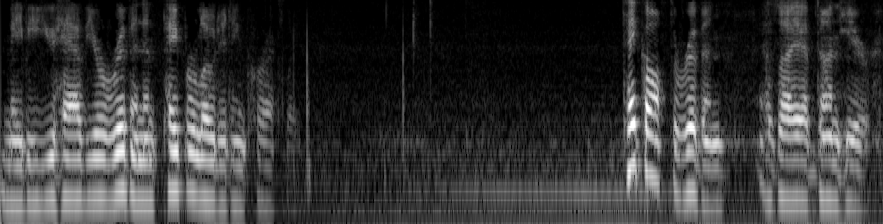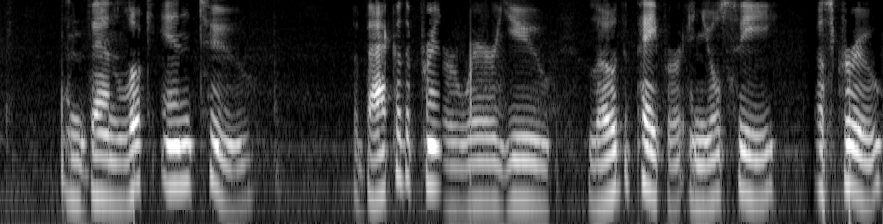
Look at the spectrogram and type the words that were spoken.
Maybe you have your ribbon and paper loaded incorrectly. Take off the ribbon as I have done here and then look into the back of the printer where you load the paper and you'll see a screw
